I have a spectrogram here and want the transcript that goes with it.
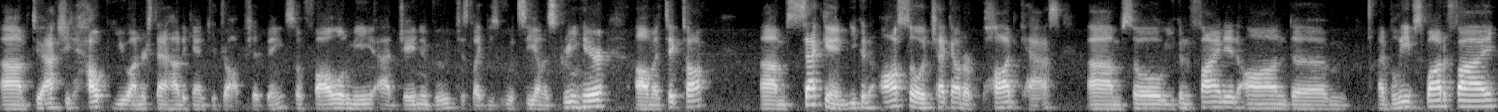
um, to actually help you understand how to get into drop shipping. So follow me at Jaden Booth, just like you would see on the screen here um, on TikTok. Um, second, you can also check out our podcast. Um, so you can find it on the, um, I believe, Spotify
